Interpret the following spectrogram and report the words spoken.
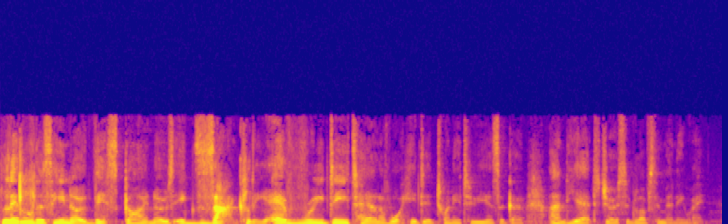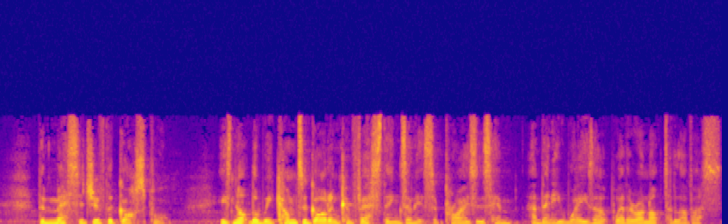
Little does he know, this guy knows exactly every detail of what he did 22 years ago, and yet Joseph loves him anyway. The message of the gospel is not that we come to God and confess things and it surprises him, and then he weighs up whether or not to love us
